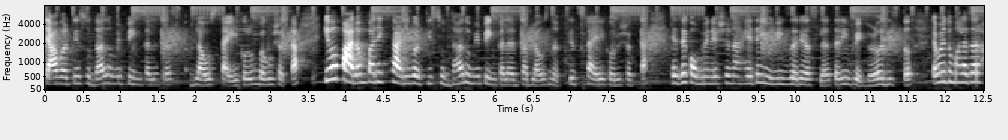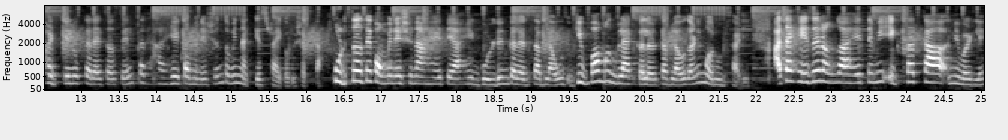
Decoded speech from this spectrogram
त्यावरती सुद्धा तुम्ही पिंक कलरचा ब्लाऊज स्टाईल करून बघू शकता. किंवा पारंपरिक साडीवरती सुद्धा तुम्ही पिंक कलरचा ब्लाऊज नक्कीच स्टाईल करू शकता. हे जे कॉम्बिनेशन आहे ते युनिक जरी असलं तरी वेगळं दिसतं. त्यामुळे तुम्हाला जर हटके लुक करायचं असेल तर हा हे कॉम्बिनेशन तुम्ही नक्कीच ट्राय करू शकता. पुढचं जे कॉम्बिनेशन आहे ते आहे गोल्डन कलरचा ब्लाऊज किंवा मग ब्लॅक कलरचा ब्लाऊज आणि मरून साडी. आता हे जे रंग आहेत ते मी एकसाथ का निवडले?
